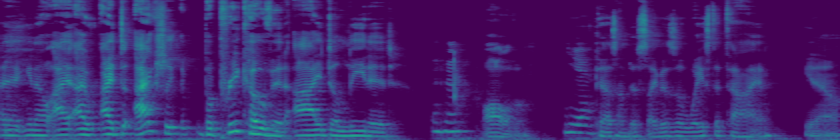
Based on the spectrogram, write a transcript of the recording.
I, you know, I I I actually, but pre-COVID, I deleted hmm all of them yeah, because I'm just like, this is a waste of time. You know,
